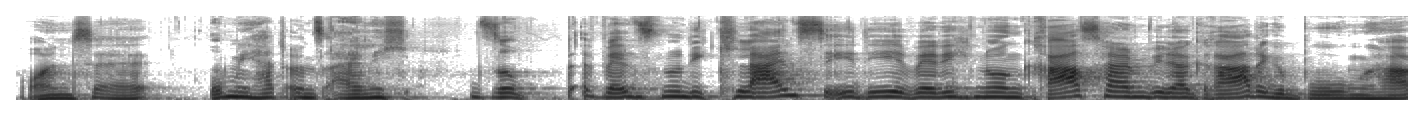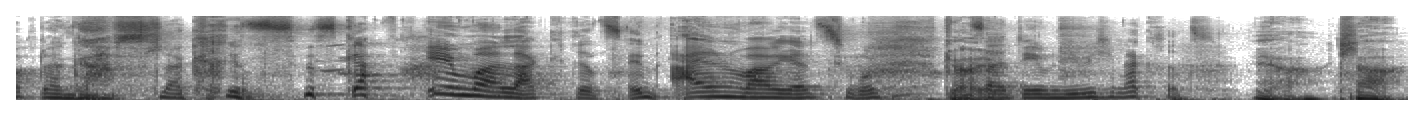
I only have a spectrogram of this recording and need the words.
Und äh, Omi hat uns eigentlich so, wenn es nur die kleinste Idee, wenn ich nur einen Grashalm wieder gerade gebogen habe, dann gab es Lakritz. Es gab immer Lakritz in allen Variationen. Geil. Und seitdem liebe ich Lakritz. Ja, klar.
